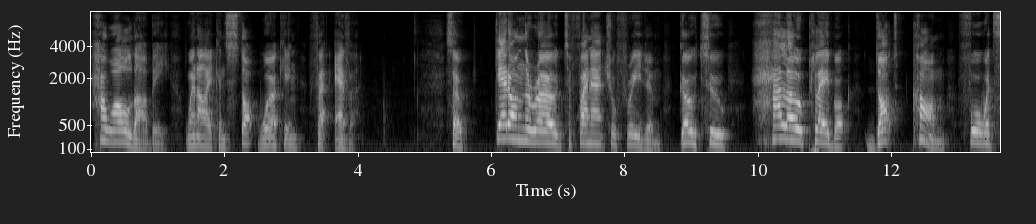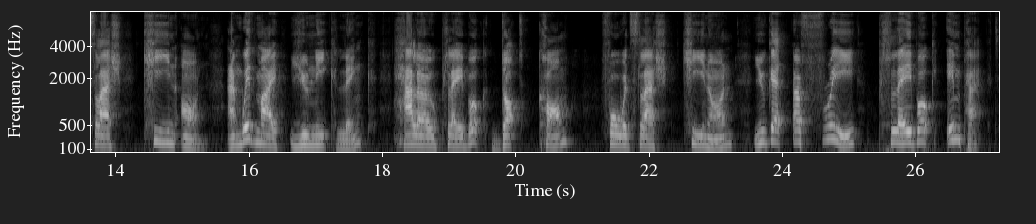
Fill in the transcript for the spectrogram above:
how old I'll be when I can stop working forever. So get on the road to financial freedom. Go to helloplaybook.com forward slash keen on. And with my unique link, helloplaybook.com forward slash keen on, you get a free playbook impact.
